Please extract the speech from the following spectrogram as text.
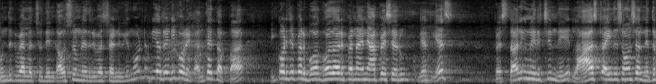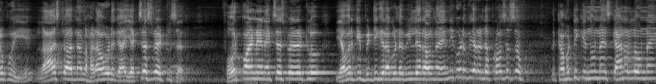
ముందుకు వెళ్ళొచ్చు? దీనికి అవసరం లేదు రివర్స్ టెండరింగ్ అంటే we are ready for it అంతే తప్ప ఇంకోటి చెప్పారు గోదావరి పెన్ అని ఆపేశారు. ఎస్ ప్రస్తుతానికి మీరు ఇచ్చింది లాస్ట్ ఐదు సంవత్సరాలు నిద్రపోయి లాస్ట్ ఆరు నెలలు హడావుడిగా ఎక్సెస్ రేట్లు sir. Four point nine excess రేట్లు ఎవరికి బిడ్డింగ్ రాకుండా వీళ్ళే రావున్నాయి అన్నీ కూడా VR and process of committee కింద ఉన్నాయి స్కానర్లో ఉన్నాయి.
